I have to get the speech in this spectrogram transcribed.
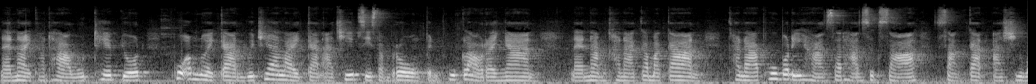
และนายคทาวุฒิเทพยศ ผู้อำนวยการวิทยาลัยการอาชีพสีสำโรงเป็นผู้กล่าวรายงาน และนำคณะกรรมการ คณะผู้บริหารสถานศึกษา สังกัดอาชีว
